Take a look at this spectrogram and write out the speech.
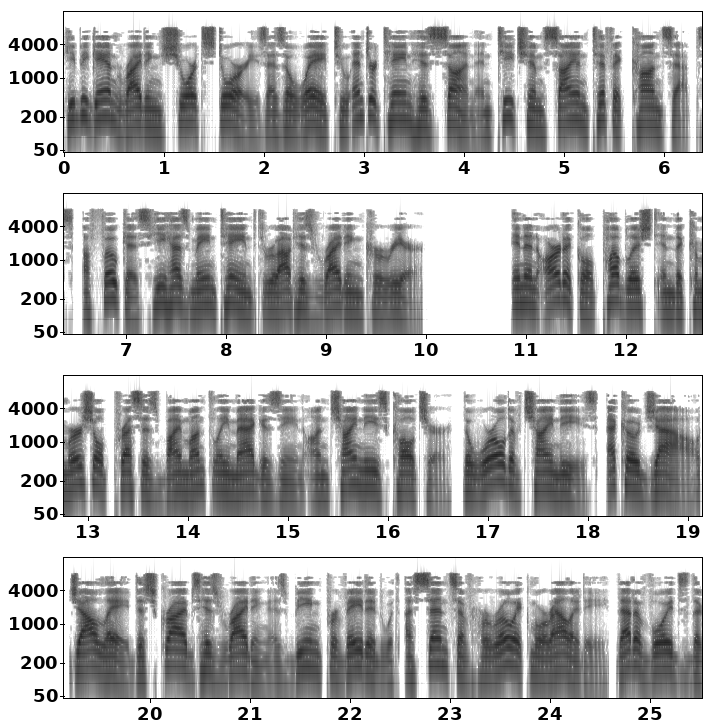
he began writing short stories as a way to entertain his son and teach him scientific concepts, a focus he has maintained throughout his writing career. In an article published in the Commercial Press's bimonthly magazine on Chinese culture, The World of Chinese, Echo Zhao, Zhao Lei describes his writing as being pervaded with a sense of heroic morality that avoids the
